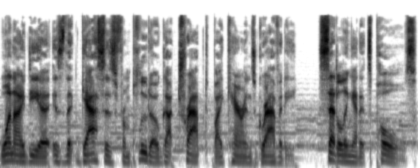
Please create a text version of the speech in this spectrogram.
One idea is that gases from Pluto got trapped by Charon's gravity, settling at its poles.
